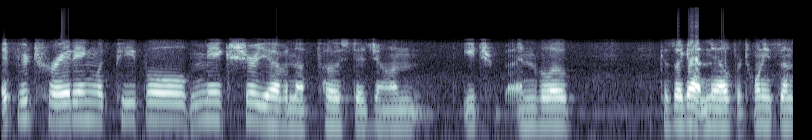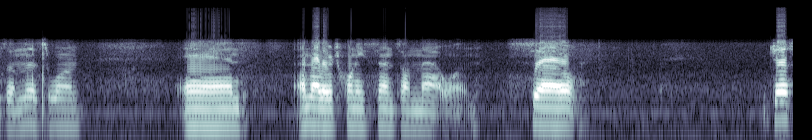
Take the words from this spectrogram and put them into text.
if you're trading with people, make sure you have enough postage on each envelope, because I got nailed for 20 cents on this one, and another 20 cents on that one. So just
